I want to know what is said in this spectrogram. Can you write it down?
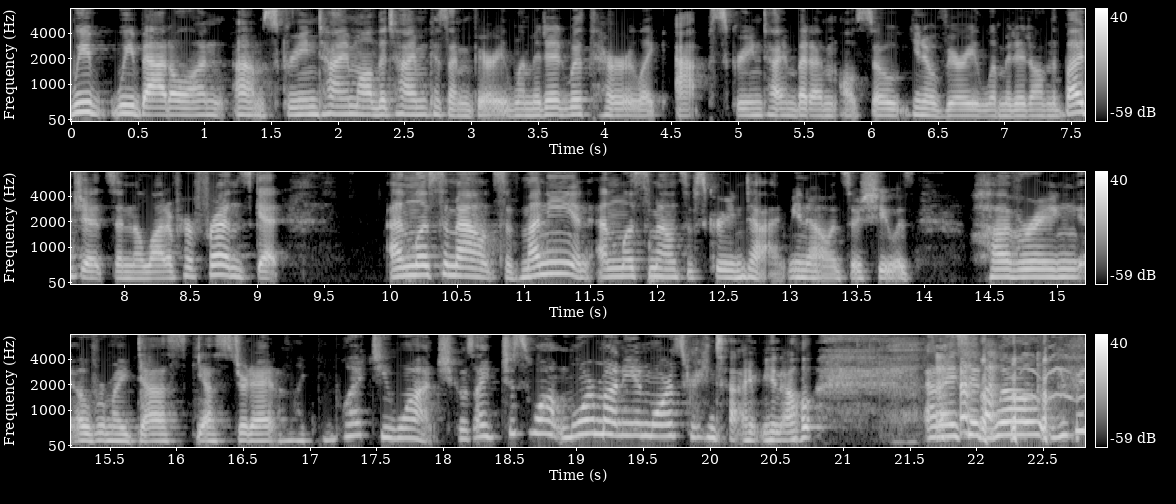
we we battle on um, screen time all the time because I'm very limited with her like app screen time, but I'm also you know very limited on the budgets, and a lot of her friends get endless amounts of money and endless amounts of screen time, you know. And so she was hovering over my desk yesterday, and I'm like, "What do you want?" She goes, "I just want more money and more screen time," you know. And I said, Well, you can.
